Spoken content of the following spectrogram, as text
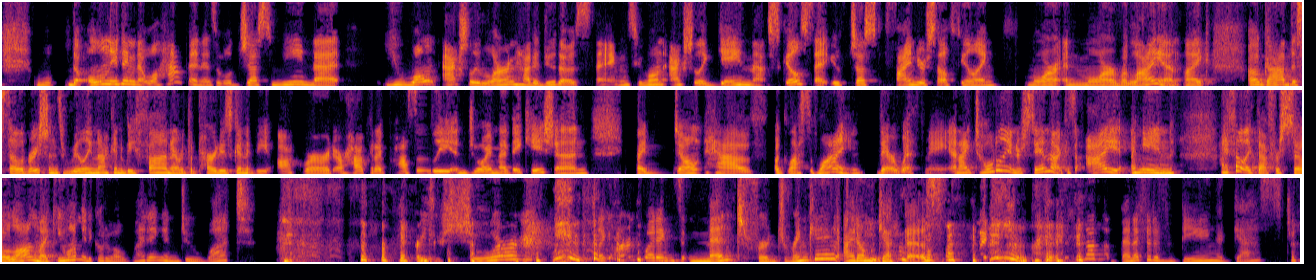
the only thing that will happen is it will just mean that you won't actually learn how to do those things. You won't actually gain that skill set. You just find yourself feeling more and more reliant like, oh God, this celebration's really not going to be fun, or the party's going to be awkward, or how could I possibly enjoy my vacation if I don't have a glass of wine there with me? And I totally understand that because I, I mean, I felt like that for so long. Like, you want me to go to a wedding and do what? Are you sure? like, aren't weddings meant for drinking? I don't get this. Like, right. isn't that the benefit of being a guest?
